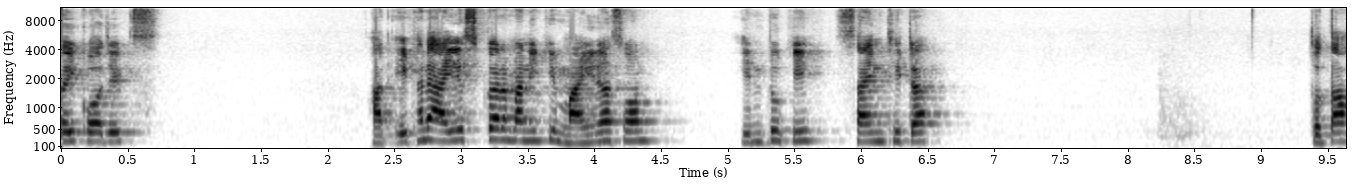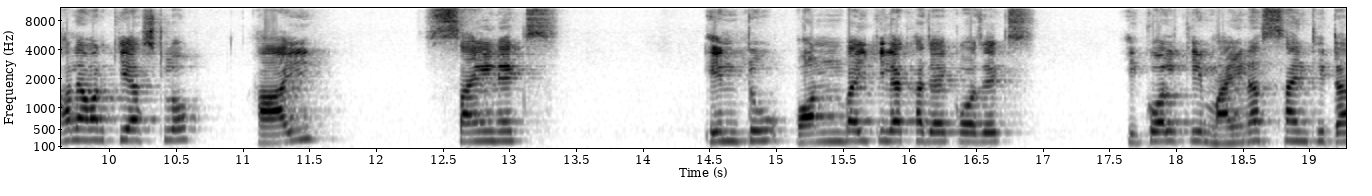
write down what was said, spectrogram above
by cos x আর এখানে আই স্কোয়ার মানে কি? মাইনাস ওয়ান ইন্টু কি? সাইন থিটা তো তাহলে আমার কি আসলো? I sine x into one by কি লেখা যায় কজ এক্স ইকুয়াল কি মাইনাস সাইন থিটা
